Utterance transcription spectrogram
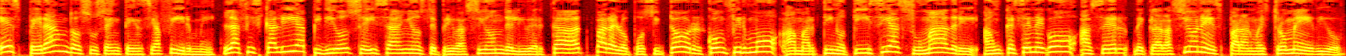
esperando su sentencia firme. La fiscalía pidió seis años de privación de libertad para el opositor, confirmó a Martín Noticias su madre, aunque se negó a hacer declaraciones para nuestro medio.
